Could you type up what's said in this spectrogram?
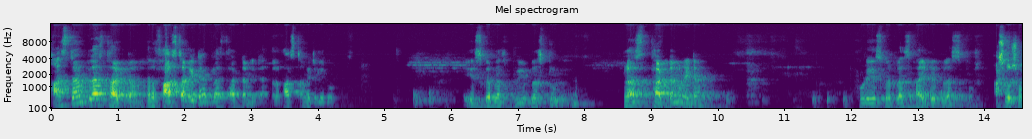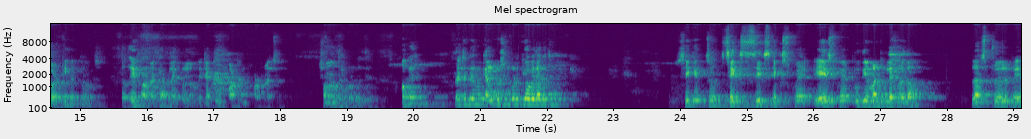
first term plus third term তাহলে ফার্স্ট টার্ম এটা প্লাস থার্ড টার্ম এটা। তাহলে ফার্স্ট টার্ম এটা লিখো। A square plus two a plus two plus third term মানে এটা। Four a square plus five a plus four আশা করি সবার ক্লিয়ার তো হচ্ছে। তো এই ফর্মুলাকে অ্যাপ্লাই করলাম। এটা একটা ইম্পর্টেন্ট ফর্মুলা ছিল। সমান্তর প্রগতি। ওকে তো এটাকে আমি ক্যালকুলেশন করে কি হবে দেখো তুমি? Six six six x square a square two দিয়ে মাল্টিপ্লাই করে দাও। Plus twelve a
